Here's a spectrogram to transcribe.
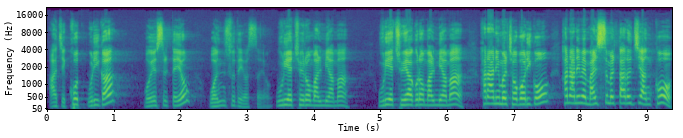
아직 곧 우리가 뭐 했을 때요? 원수 되었어요. 우리의 죄로 말미암아 우리의 죄악으로 말미암아 하나님을 저버리고 하나님의 말씀을 따르지 않고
